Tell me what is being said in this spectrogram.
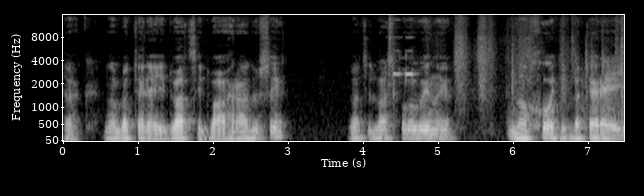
Так, на батареї 22 градуси, 22,5. На вході батареї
